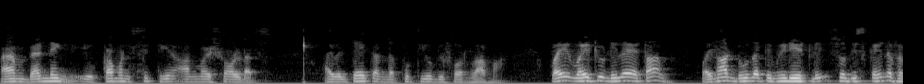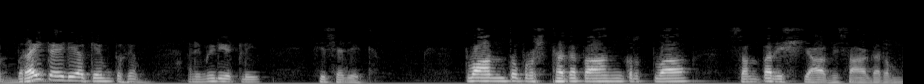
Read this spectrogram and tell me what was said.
I am bending. You come and sit on my shoulders. I will take and put you before rama. Why why to delay at all? Why not do that immediately? So this kind of a bright idea came to him. And immediately said it tvantu prusthagatam krutva santarishyami sagaram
